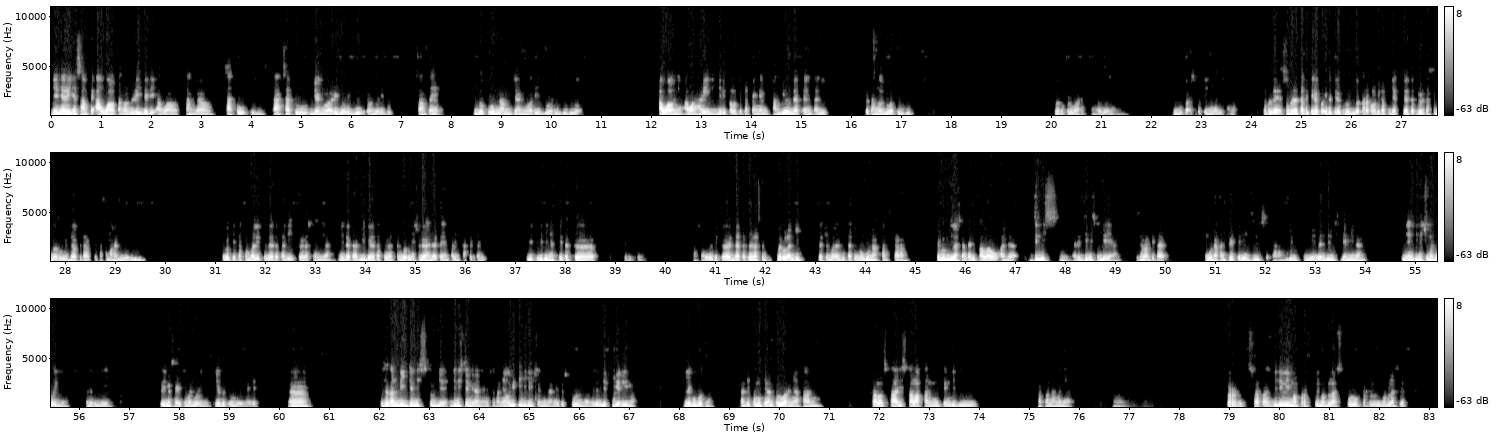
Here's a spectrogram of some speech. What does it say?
dia nyarinya sampai awal tanggal jadi awal tanggal 1 ini nah, 1 Januari 2000 tahun 2000 sampai 26 Januari 2002 awalnya awal hari ini jadi kalau kita pengen ambil data yang tadi ke tanggal 27 baru keluar tanggal 26 dibuka seperti ini lagi sama. Seperti sebenarnya tapi tidak itu tidak perlu juga karena kalau kita pencet data prioritas terbaru misal kita kita ke mana dulu ini lalu kita kembali ke data tadi prioritas pengajian ini data di data prioritas terbarunya sudah data yang paling terakhir tadi jadinya kita ke berarti ke data prioritas baru lagi. Kita coba lagi tapi menggunakan sekarang. Saya belum menjelaskan tadi kalau ada jenis ada jenis pembiayaan. Misalkan kita menggunakan kriteria jenis sekarang jenis pembiayaan dan jenis jaminan. Ini yang jenis cuma dua ini ya ada lagi ya seingat saya cuma dua ini. Iya betul dua ini aja. Nah, misalkan di jenis pembiayaan jenis jaminan ya misalkan yang lebih tinggi jenis jaminan yaitu 10 misalnya dan jenis pembiayaan 5 nilai bobotnya. Nanti kemungkinan keluarnya akan kalau skala diskalakan mungkin jadi apa namanya hmm, per siapa jadi 5 per 15 10 per 15 ya.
